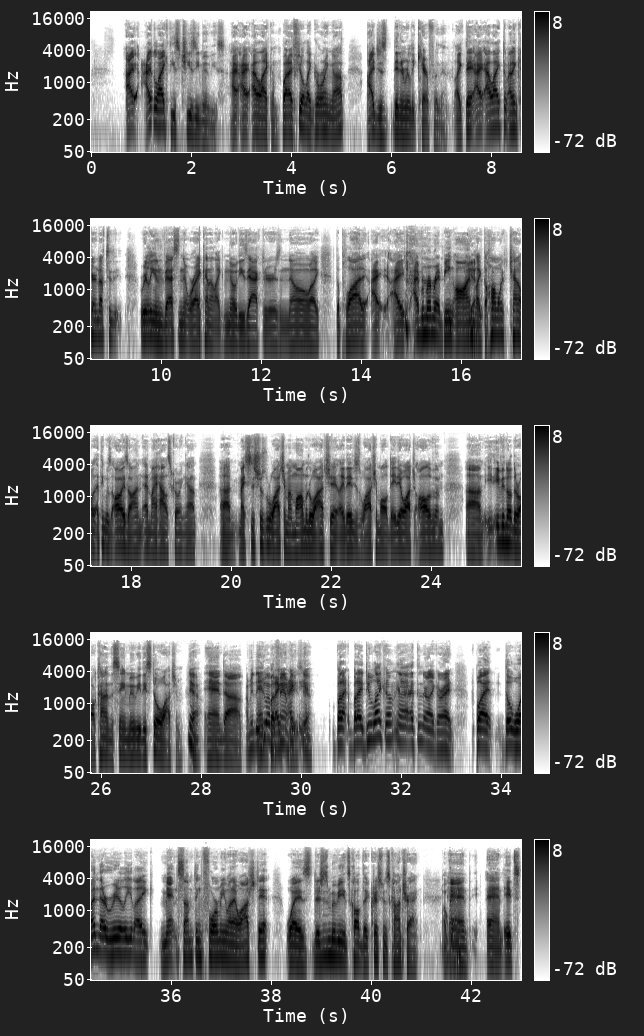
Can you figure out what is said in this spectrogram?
I I like these cheesy movies. I, I I like them, but I feel like growing up, I just didn't really care for them. Like they, I, I liked them. I didn't care enough to really invest in it where I kind of like know these actors and know like the plot. I, I, I remember it being on Yeah. like the Hallmark channel. I think was always on at my house growing up. Um, my sisters would watch it. My mom would watch it. Like they just watch them all day. They watch all of them. Um, even though they're all kind of the same movie, they still watch them. Yeah. And um, I mean, they and- do have but a I- fan I- base. yeah. But I, but I do like them. Yeah, I think they're like all right. But the one that really like meant something for me when I watched it was there's this movie. It's called The Christmas Contract, Okay. and and it's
